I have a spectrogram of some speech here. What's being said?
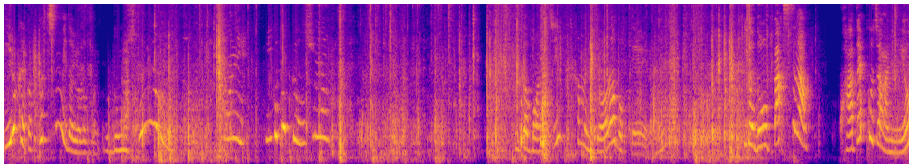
이렇게가 끝입니다, 여러분. 이거 너무 소리없네. 아니, 이거밖에 없으면. 이거 뭐지? 한번 열어볼게요, 여러분. 이거 너무 박스나 과대 포장 아니에요?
